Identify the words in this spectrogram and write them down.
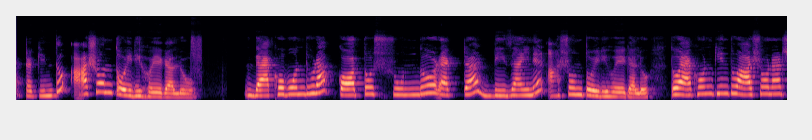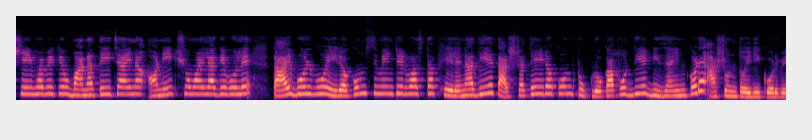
একটা কিন্তু আসন তৈরি হয়ে গেল। দেখো বন্ধুরা, কত সুন্দর একটা ডিজাইনের আসন তৈরি হয়ে গেল। তো এখন কিন্তু আসন আর সেইভাবে কেউ বানাতেই চায় না, অনেক সময় লাগে বলে। তাই বলব, এইরকম সিমেন্টের বস্তা ফেলে না দিয়ে তার সাথে এইরকম টুকরো কাপড় দিয়ে ডিজাইন করে আসন তৈরি করবে।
